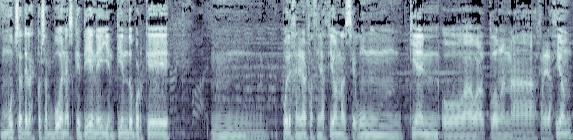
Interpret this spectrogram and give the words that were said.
muchas de las cosas buenas que tiene y entiendo por qué mm, puede generar fascinación a según quién o a, toda una generación.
